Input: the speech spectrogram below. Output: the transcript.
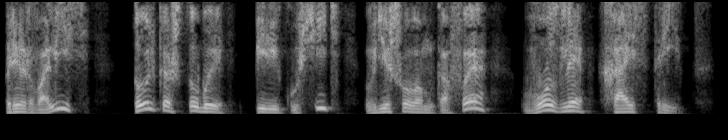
прервались только чтобы перекусить в дешевом кафе возле Хай-стрит.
